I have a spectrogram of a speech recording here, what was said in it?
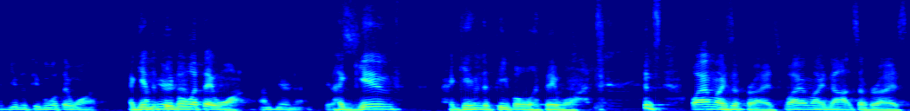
I give the people what they want. I give I'm the people now. what they want. I'm here now. Yes. I give I give the people what they want. It's- why am I surprised? Why am I not surprised?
